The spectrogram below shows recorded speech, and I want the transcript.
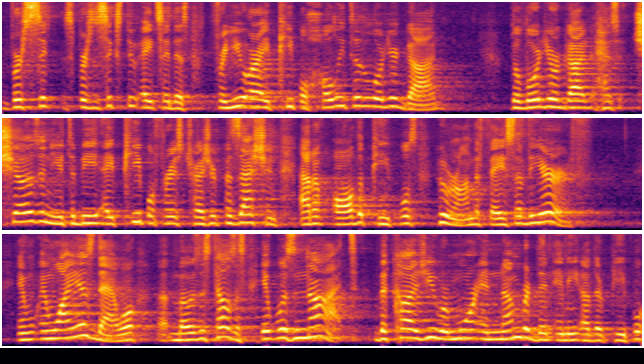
Verse six, verses 6 through 8 say this For you are a people holy to the Lord your God. The Lord your God has chosen you to be a people for his treasured possession out of all the peoples who are on the face of the earth. And, and why is that? Well, uh, Moses tells us it was not because you were more in number than any other people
